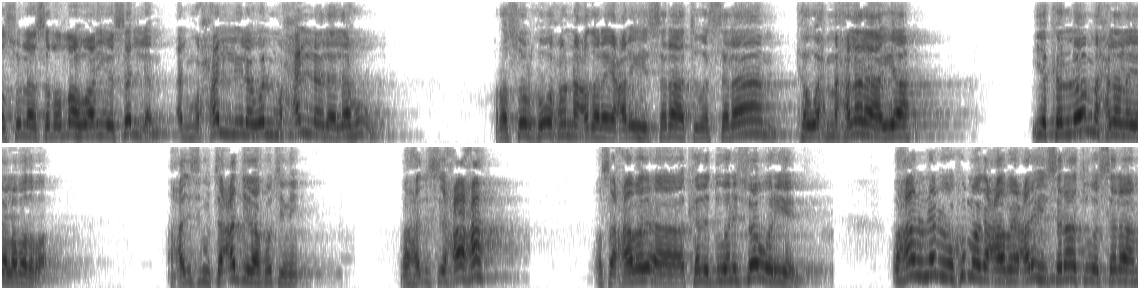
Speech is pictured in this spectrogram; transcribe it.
rasuulu sala allahu alayh wasalam almuxallila waalmuxallala lahu. Rasuulku wuxuu nacdalay calayhi salaatu wasalaam ka wax maxlalaaya iyo ka loo maxlalaya labadaba. Axaadiis mutacadida ku timi. Waa xadiis sixaaxa oo saxaabada kala duwani soo wariyeen. Waxaanu nebigu ku magacaabay calayhi salaatu wasalaam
